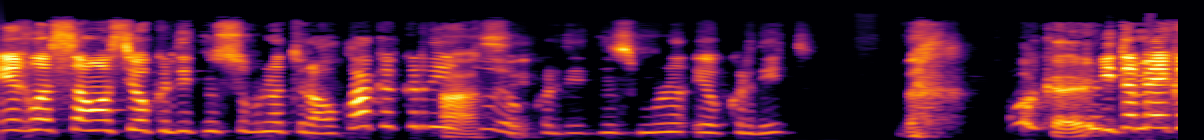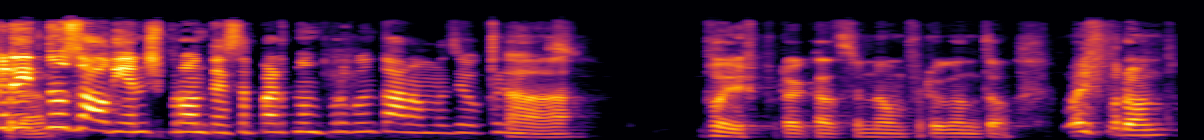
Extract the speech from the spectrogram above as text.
Em relação a se eu acredito no sobrenatural, claro que acredito, Ah, eu acredito no sobrenatural, eu acredito. Ok. E também acredito Pronto. nos aliens, pronto, essa parte não me perguntaram, mas eu acredito. Ah, pois, por acaso não me perguntou. Mas pronto,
